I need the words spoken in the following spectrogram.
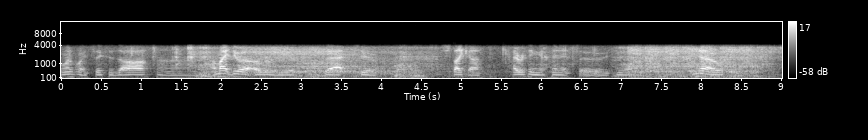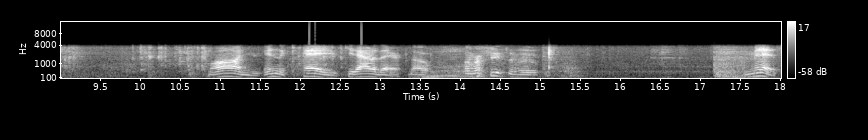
1.6 is awesome. I might do an overview of that too. Just like a everything that's in it. So if you want know. Come on, you're in the cave. Get out of there. No. I'm refused to move. Missed.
